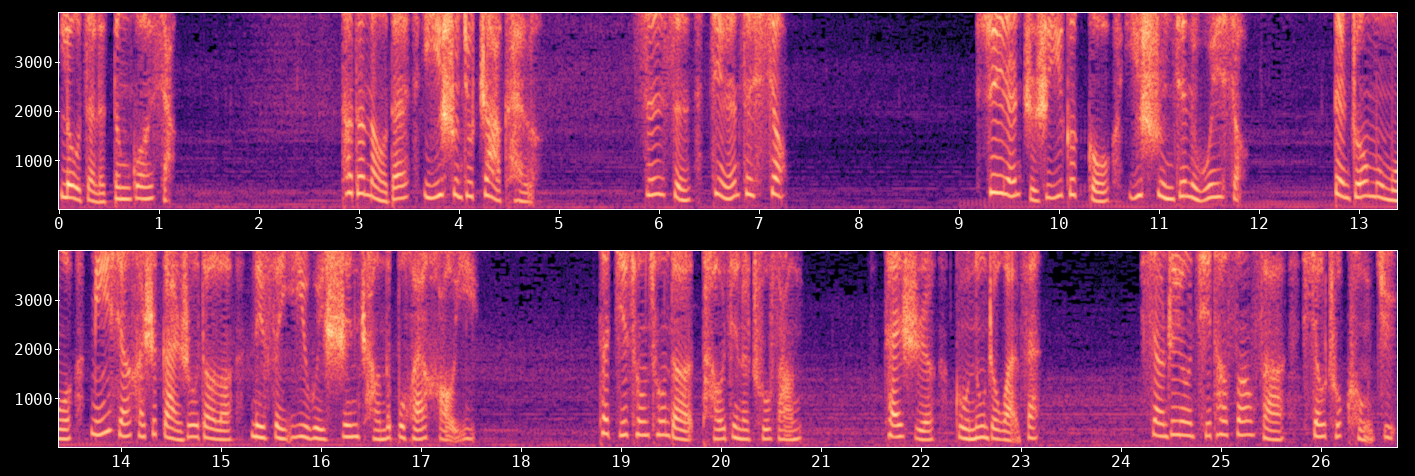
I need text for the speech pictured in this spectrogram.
露在了灯光下。他的脑袋一瞬就炸开了，森森竟然在笑。虽然只是一个狗一瞬间的微笑，但庄木木明显还是感受到了那份意味深长的不怀好意。他急匆匆的逃进了厨房，开始鼓弄着晚饭。想着用其他方法消除恐惧。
